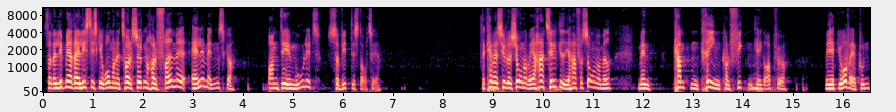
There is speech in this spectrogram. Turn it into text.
Så er lidt mere realistisk i Romerne 12.17, hold fred med alle mennesker, om det er muligt, så vidt det står til jer. Der kan være situationer, hvor jeg har tilgivet, jeg har forsonet mig med, men kampen, krigen, konflikten kan ikke ophøre. Men jeg gjorde, hvad jeg kunne.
